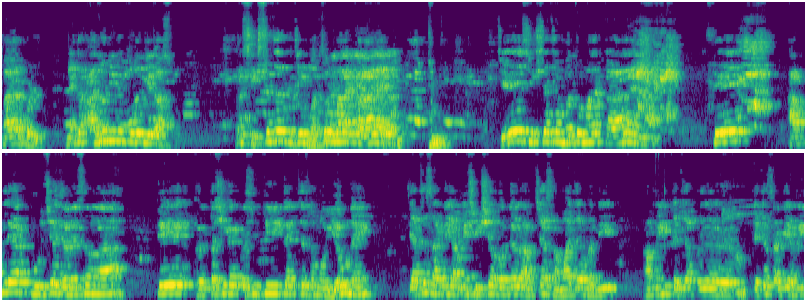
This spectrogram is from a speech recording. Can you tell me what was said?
बाहेर पडलो. नाही तर अजूनही मी पुढे गेलो असतो. तर शिक्षणाचं जे महत्त्व मला कळालं आहे जे शिक्षणाचं महत्त्व मला कळालं आहे ना ते आपल्या पुढच्या जनरेशनला ते तशी काही परिस्थिती त्यांच्यासमोर येऊ नये. त्याच्यासाठी आम्ही शिक्षाबद्दल आमच्या समाजामध्ये आम्ही त्याच्या प्र- त्याच्यासाठी आम्ही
